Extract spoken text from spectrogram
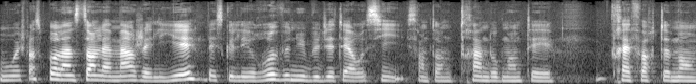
Oui, je pense que pour l'instant la marge est liée parce que les revenus budgétaires aussi sont en train d'augmenter très fortement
